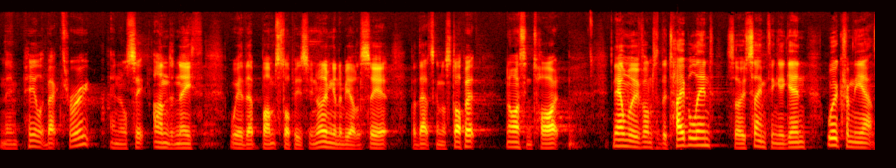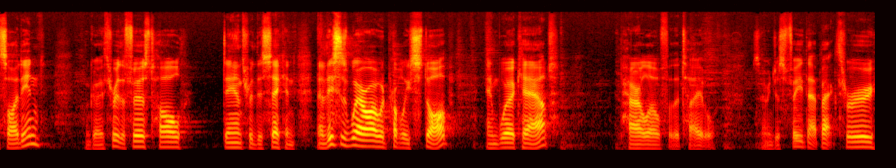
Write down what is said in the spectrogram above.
And then peel it back through and it'll sit underneath where that bump stop is. You're not even going to be able to see it, but that's going to stop it. Nice and tight. Now we'll move on to the table end. So same thing again, work from the outside in. We'll go through the first hole, down through the second. Now this is where I would probably stop and work out parallel for the table. So we just feed that back through.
